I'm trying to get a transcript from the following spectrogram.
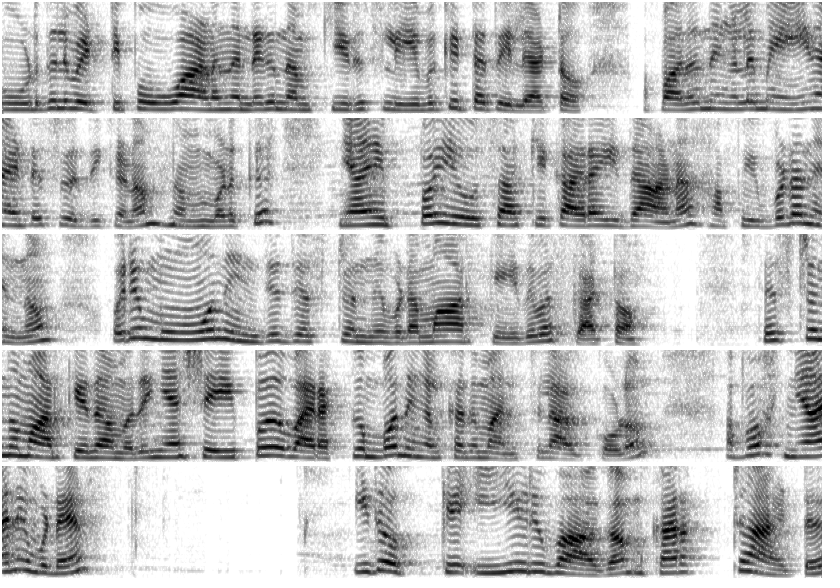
കൂടുതൽ വെട്ടിപ്പോവുകയാണെന്നുണ്ടെങ്കിൽ നമുക്ക് ഈ ഒരു സ്ലീവ് കിട്ടത്തില്ല കേട്ടോ. അപ്പോൾ അത് നിങ്ങൾ മെയിനായിട്ട് ശ്രദ്ധിക്കണം. നമ്മൾക്ക് യൂസ് ആക്കിയ കര ഇതാണ്. അപ്പോൾ ഇവിടെ നിന്നും ഒരു മൂന്ന് ഇഞ്ച് ജസ്റ്റ് ഒന്ന് ഇവിടെ മാർക്ക് ചെയ്ത് വെക്കാം കേട്ടോ. ജസ്റ്റ് ഒന്ന് മാർക്ക് ചെയ്താൽ മതി. ഞാൻ ഷേപ്പ് വരക്കുമ്പോൾ നിങ്ങൾക്കത് മനസ്സിലാക്കിക്കോളും അപ്പോൾ ഞാനിവിടെ ഇതൊക്കെ ഈ ഒരു ഭാഗം കറക്റ്റായിട്ട്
